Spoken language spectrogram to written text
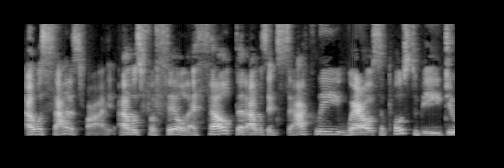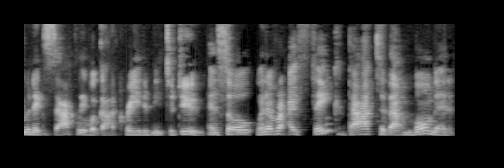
I was satisfied. I was fulfilled. I felt that I was exactly where I was supposed to be, doing exactly what God created me to do. And so, whenever I think back to that moment,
